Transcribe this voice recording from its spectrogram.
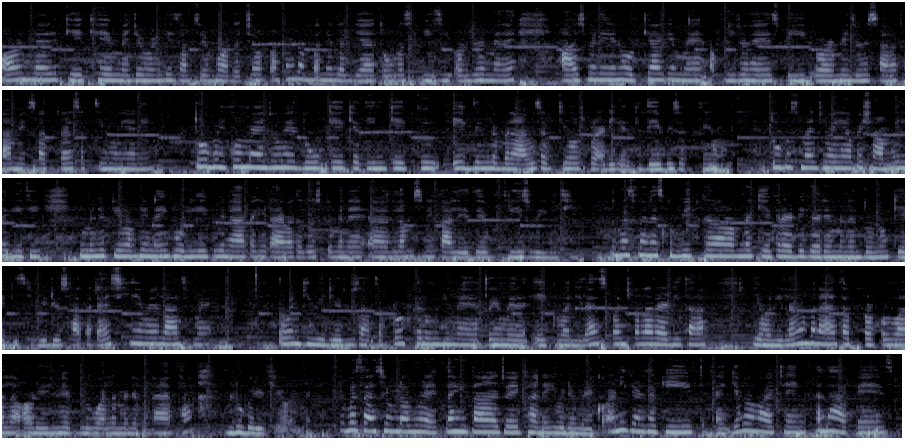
और मेरा केक है मेज़रमेंट के हिसाब से बहुत अच्छा और परफेक्ट अब बनने लग गया है तो बस इजी और जो है मैंने आज मैंने ये नोट किया कि मैं अपनी जो है स्पीड और मैं जो है सारा काम एक साथ कर सकती हूँ यानी तो बिल्कुल मैं जो है दो केक या तीन केक एक दिन में बना भी सकती हूँ उसको रेडी करके दे भी सकती हूँ। तो बस मैं जो है यहाँ पे शाम में लगी थी कि मैंने जो क्रीम अपनी नहीं खोली है क्योंकि नया पैकेट आया हुआ था तो उसको मैंने लम्स निकाले थे, फ्रीज़ हुई हुई थी। तो बस मैंने इसको बीट करा और अपना केक रेडी करे, मैंने दोनों केक इसकी वीडियो साथ अटैच किए मैंने लास्ट में। तो उनकी वीडियो भी साथ अपलोड करूँगी मैं तो ये मेरा एक वनीला स्पंज वाला रेडी था। ये वनीला में बनाया था पर्पल वाला और ये जो है ब्लू वाला मैंने बनाया था ब्लूबेरी फ्लेवर में। तो बस आज के ब्लॉग में इतना ही था, जो ये खाने की वीडियो में रिकॉर्ड नहीं कर सकी। तो थैंक यू फॉर वॉचिंग अल्लाह हाफिज़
